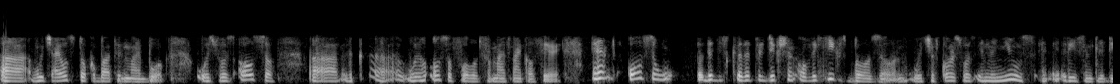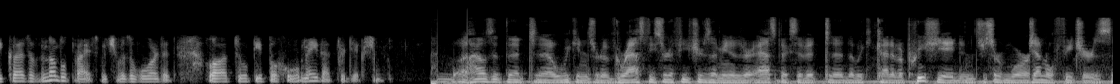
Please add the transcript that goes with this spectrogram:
uh, which I also talk about in my book, which was also uh, uh, also followed from mathematical theory, and also the, the, prediction of the Higgs boson, which of course was in the news recently because of the Nobel Prize, which was awarded uh, to people who made that prediction. How is it that uh, we can sort of grasp these sort of features? I mean, are there aspects of it uh, that we can kind of appreciate and sort of more general features?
